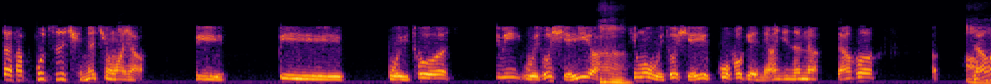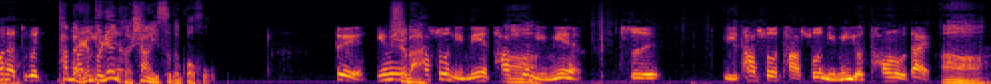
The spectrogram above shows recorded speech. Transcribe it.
在他不知情的情况下，比。被委托，因为委托协议啊，经过委托协议过户给梁先生的，然后，然后呢，这个他本人不认可上一次的过户，对，因为他说里面，他说里面是以他说他说里面有套路贷啊。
